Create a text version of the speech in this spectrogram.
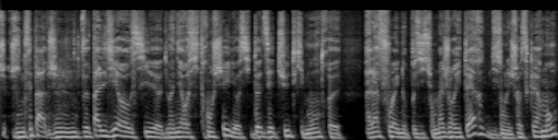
Je, je ne sais pas, je ne peux pas le dire aussi euh, de manière aussi tranchée. Il y a aussi d'autres études qui montrent euh, à la fois une opposition majoritaire, disons les choses clairement,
